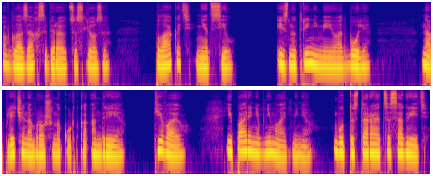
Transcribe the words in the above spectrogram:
в глазах собираются слезы. Плакать нет сил. Изнутри немею от боли. На плечи наброшена куртка Андрея. Киваю. И парень обнимает меня, будто старается согреть.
